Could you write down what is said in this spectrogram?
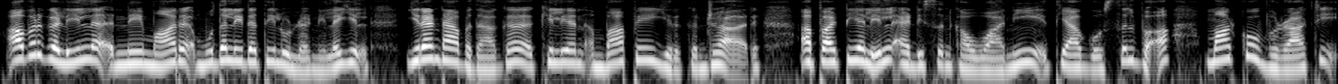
அவர்களில் நெய்மார் முதலிடத்தில் உள்ள நிலையில் இரண்டாவதாக கிலியன் அம்பாப்பே இருக்கின்றார். அப்பட்டியலில் Edinson Cavani Thiago Silva Marco Verratti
